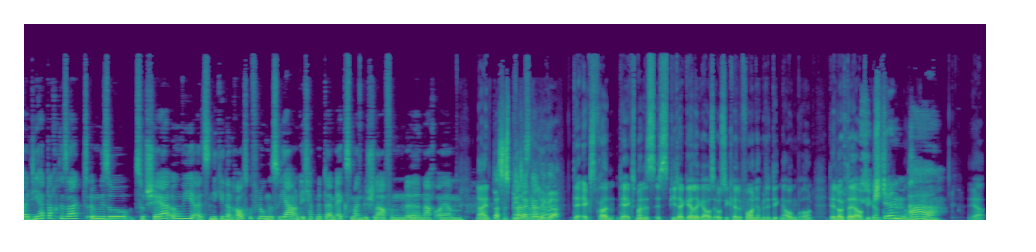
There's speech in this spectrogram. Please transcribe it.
weil die hat doch gesagt irgendwie so zu Cher irgendwie, als Niki dann rausgeflogen ist, so ja und ich habe mit deinem Ex-Mann geschlafen äh, nach eurem. Nein. Das ist Peter Gallagher. Der Ex-Mann der Ex ist, ist Peter Gallagher aus OC California mit den dicken Augenbrauen. Der läuft da ja auch die ganze Zeit. Stimmt. Ah, Ja.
